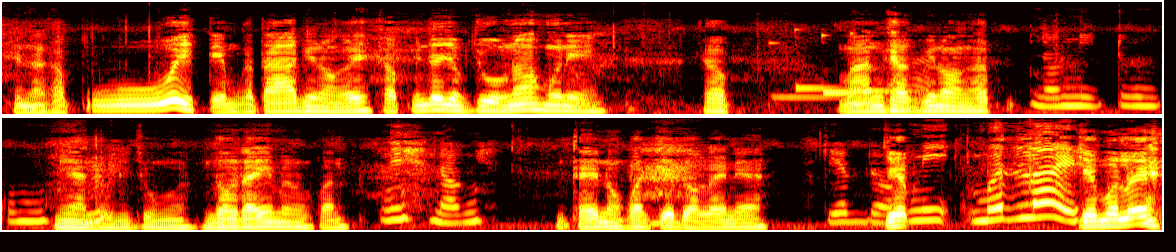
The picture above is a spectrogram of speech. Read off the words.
เห็นนะครับโอ้ยเต็มกระตาพี่น้องเลยครับมิได้จุ่มๆเนาะมือนี่ครับหมานครับพี่น้องครับดอกนี้จุ่มก็มีเนี่ยดูนี่จุงดอกใดมันน้องขวัญนี่ดอกนี้ใช้น้องขวัญเจ็บดอกใดเนี่ยเก็บดอเก็บกนี้หมดเลยเก็บหมดเลยข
